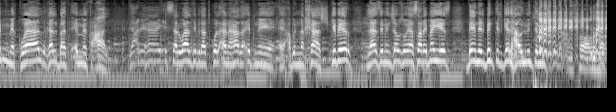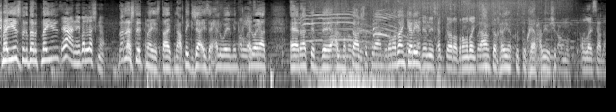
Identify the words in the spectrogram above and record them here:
ام قوال غلبت إم فعال. يعني هاي هسه الوالدة بدها تقول أنا هذا ابني آه، أبو النخاش كبر لازم نجوزه يا صار يميز بين البنت الجدعه والبنت اللي مش جدعه إن شاء الله. تميز؟ تقدر تميز؟ يعني بلشنا. بلشت تميز. طيب نعطيك جائزة حلوة من حلويات آه، راتب آه، المختار. شكرا. رمضان كريم. انه يسعدك يا رب. رمضان. كل عام وأنتم كنتم بخير. حبيبي شكرا. الله يسعدك.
